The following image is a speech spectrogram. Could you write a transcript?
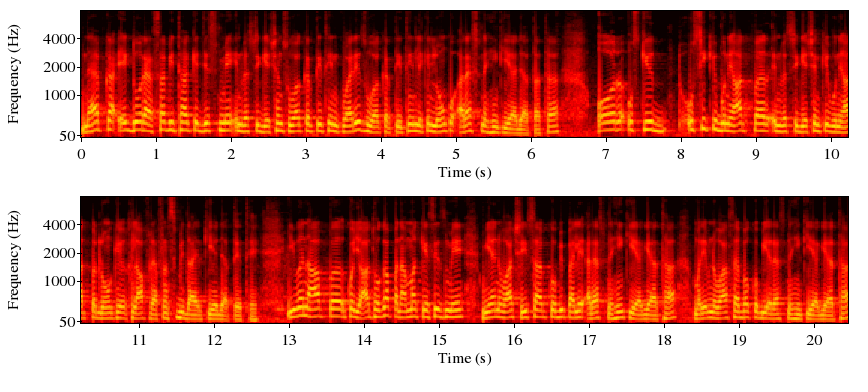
نیب کا ایک دور ایسا بھی تھا کہ جس میں انویسٹیگیشنز ہوا کرتی تھی انکوائریز ہوا کرتی تھیں، لیکن لوگوں کو اریسٹ نہیں کیا جاتا تھا۔ اور اس کی، اسی کی بنیاد پر انویسٹیگیشن کی بنیاد پر لوگوں کے خلاف ریفرنس بھی دائر کیے جاتے تھے۔ ایون آپ کو یاد ہوگا پناما کیسز میں میں میاں نواز شریف صاحب کو بھی پہلے اریسٹ نہیں کیا گیا تھا، مریم نواز صاحبہ کو بھی اریسٹ نہیں کیا گیا تھا۔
